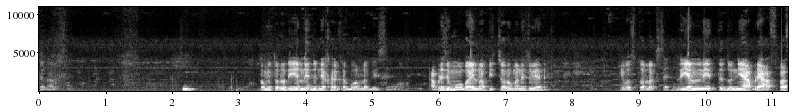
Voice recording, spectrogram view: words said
ચલાવે છે તો મિત્રો રિયલની દુનિયા ખરેખર બોર લગી છે. આપણે જે મોબાઈલમાં પિક્ચરોમાં ને જોઈએ ને, એ વસ્તુ અલગ છે. રિયલની તો દુનિયા આપણે આસપાસ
